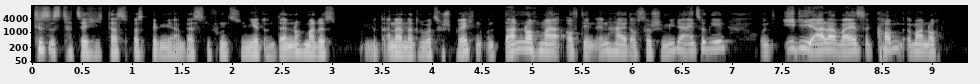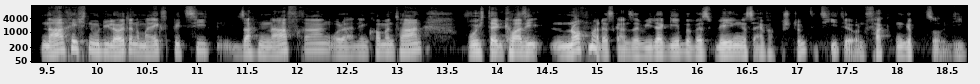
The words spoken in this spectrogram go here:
das ist tatsächlich das, was bei mir am besten funktioniert. Und dann nochmal das mit anderen darüber zu sprechen und dann nochmal auf den Inhalt auf Social Media einzugehen. Und idealerweise kommen immer noch Nachrichten, wo die Leute nochmal explizit Sachen nachfragen oder in den Kommentaren, wo ich dann quasi nochmal das Ganze wiedergebe, weswegen es einfach bestimmte Titel und Fakten gibt, so, die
